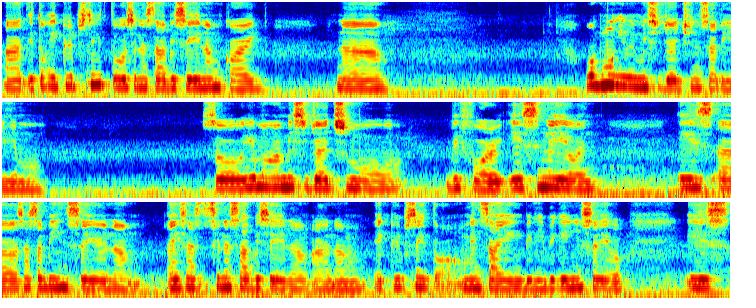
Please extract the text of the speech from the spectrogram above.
at itong eclipse nito sinasabi sa ng card na wag mong i-misjudge yung sarili mo So, yung mga misjudge mo before is ngayon is uh, sasabihin sa iyo ng ay sinasabi sa iyo ng uh, eclipse nito ang mensaheng binibigay niya sa iyo is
